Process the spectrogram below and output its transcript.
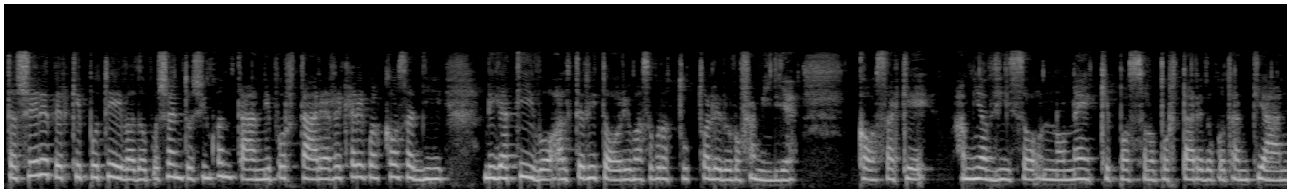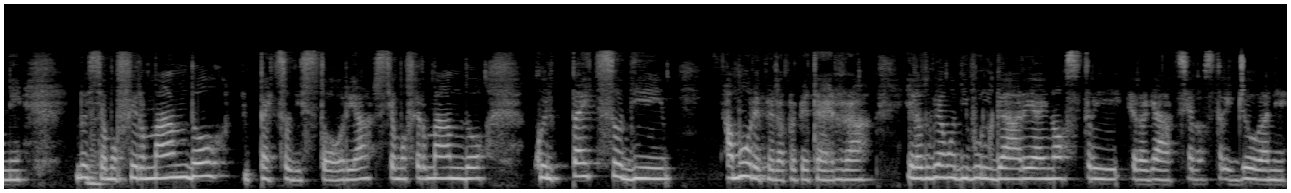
Tacere perché poteva dopo 150 anni portare a recare qualcosa di negativo al territorio ma soprattutto alle loro famiglie, cosa che a mio avviso non è che possono portare dopo tanti anni. Noi mm. stiamo fermando il pezzo di storia, stiamo fermando quel pezzo di amore per la propria terra e la dobbiamo divulgare ai nostri ragazzi, ai nostri giovani.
